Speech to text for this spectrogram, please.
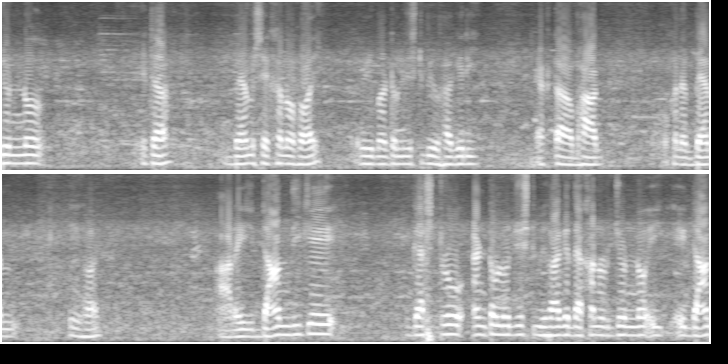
জন্য, এটা ব্যায়াম শেখানো হয়। রিমাটোলজিস্ট বিভাগেরই একটা ভাগ, ওখানে ব্যায়াম ই হয়? আর এই ডান দিকে গ্যাস্ট্রো অ্যান্টোলজিস্ট বিভাগে দেখানোর জন্য এই এই ডান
